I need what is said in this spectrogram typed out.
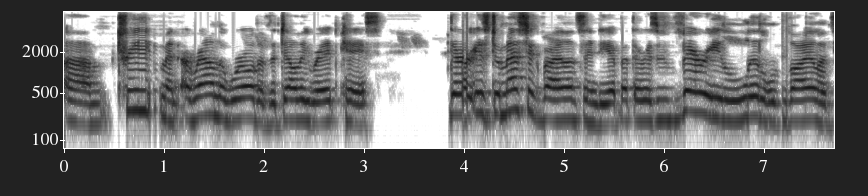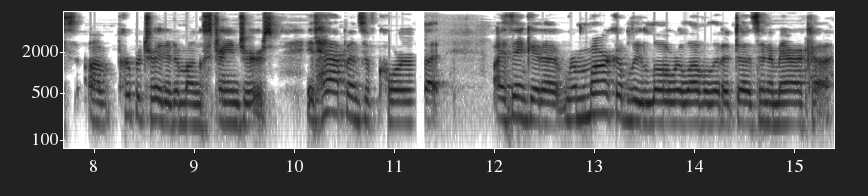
um, treatment around the world of the Delhi rape case there is domestic violence in India, but there is very little violence uh, perpetrated among strangers. It happens, of course, but I think at a remarkably lower level than it does in America.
